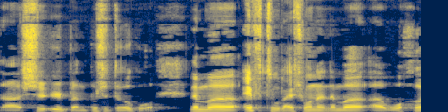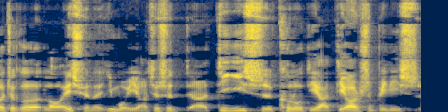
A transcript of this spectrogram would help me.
呃是日本，不是德国。那么 F 组来说呢，那么呃我和这个老 A 选的一模一样，就是呃第一是克罗地亚，第二是比利时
